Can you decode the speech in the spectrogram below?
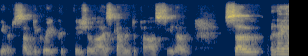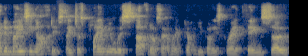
you know, to some degree could visualize coming to pass, you know. So and they had amazing artists. They just played me all this stuff and I was like, oh my God, you've got these great things. So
